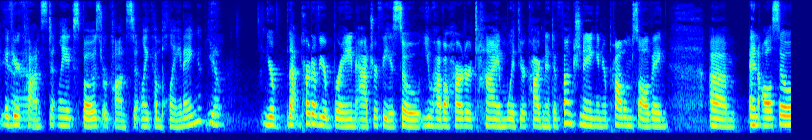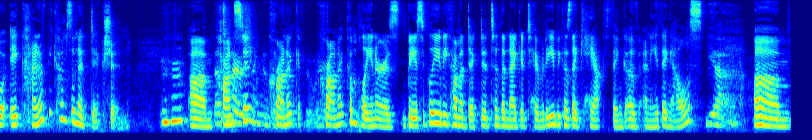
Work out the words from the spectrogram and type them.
If you're constantly exposed or constantly complaining, Yep. your that part of your brain atrophies, so you have a harder time with your cognitive functioning and your problem solving. Um, and also, it kind of becomes an addiction. Mm-hmm. Um, That's what I was trying to constant chronic chronic complainers basically become addicted to the negativity because they can't think of anything else. Yeah. Um,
